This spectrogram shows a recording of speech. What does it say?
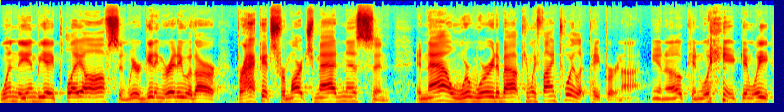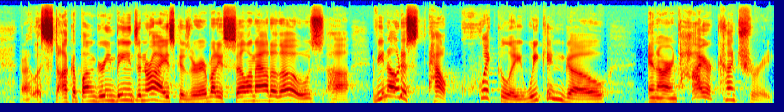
win the NBA playoffs and we're getting ready with our brackets for March Madness and and now we're worried about can we find toilet paper or not? You know, can we can we uh, let's stock up on green beans and rice because everybody's selling out of those. Uh, have you noticed how quickly we can go in our entire country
